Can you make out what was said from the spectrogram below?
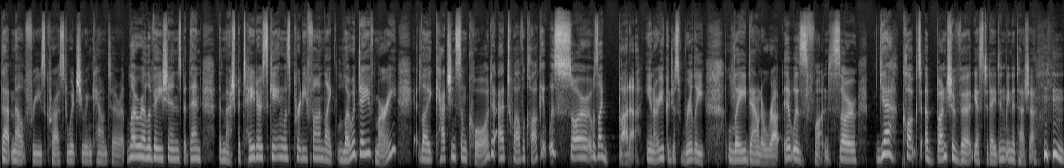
that melt freeze crust, which you encounter at lower elevations, but then the mashed potato skiing was pretty fun. Like lower Dave Murray, like catching some cord at 12 o'clock. It was so, it was like butter. You know, you could just really lay down a rut. It was fun. So yeah, clocked a bunch of vert yesterday, didn't we, Natasha?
